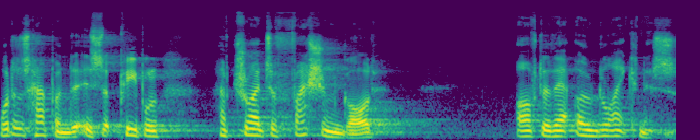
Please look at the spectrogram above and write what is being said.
What has happened is that people have tried to fashion God after their own likeness.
